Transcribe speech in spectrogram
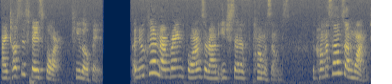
Mitosis phase 4. Telophase. A nuclear membrane forms around each set of chromosomes. The chromosomes unwind.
